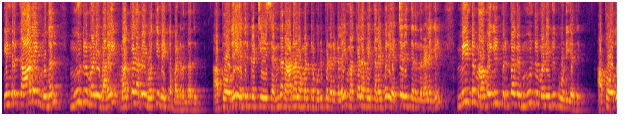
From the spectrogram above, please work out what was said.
இன்று காலை முதல் மூன்று மணி வரை மக்களவை ஒத்திவைக்கப்பட்டிருந்தது. அப்போதே எதிர்க்கட்சியை சேர்ந்த நாடாளுமன்ற உறுப்பினர்களை மக்களவை தலைவர் எச்சரித்திருந்த நிலையில் மீண்டும் அவையில் பிற்பகல் மூன்று மணிக்கு கூடியது. அப்போது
